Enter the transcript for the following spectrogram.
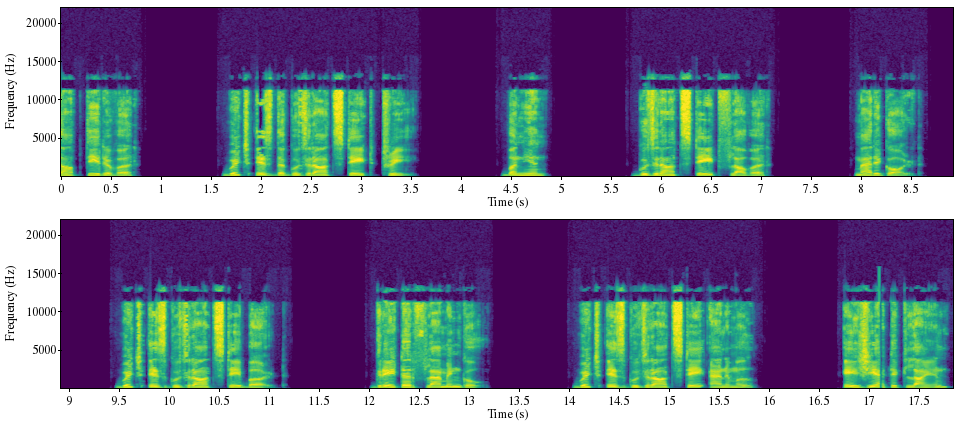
Tapti River. Which is the Gujarat state tree? Banyan. Gujarat state flower? Marigold. Which is Gujarat state bird? Greater flamingo. Which is Gujarat state animal? Asiatic lion.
